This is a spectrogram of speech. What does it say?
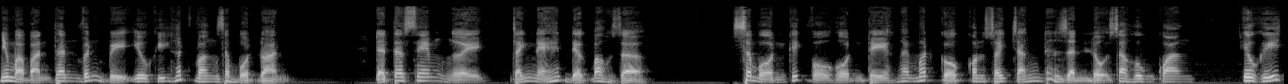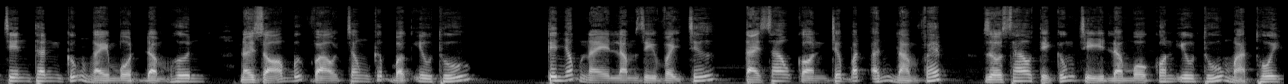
Nhưng mà bản thân vẫn bị yêu khí hất văng ra một đoạn. Để ta xem người tránh né được bao giờ. Sau một kích vồ hồn thì hai mắt của con sói trắng đã dần lộ ra hung quang. Yêu khí trên thân cũng ngày một đậm hơn, nói rõ bước vào trong cấp bậc yêu thú. Tiên nhóc này làm gì vậy chứ? Tại sao còn chưa bắt ấn làm phép? Dù sao thì cũng chỉ là một con yêu thú mà thôi.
